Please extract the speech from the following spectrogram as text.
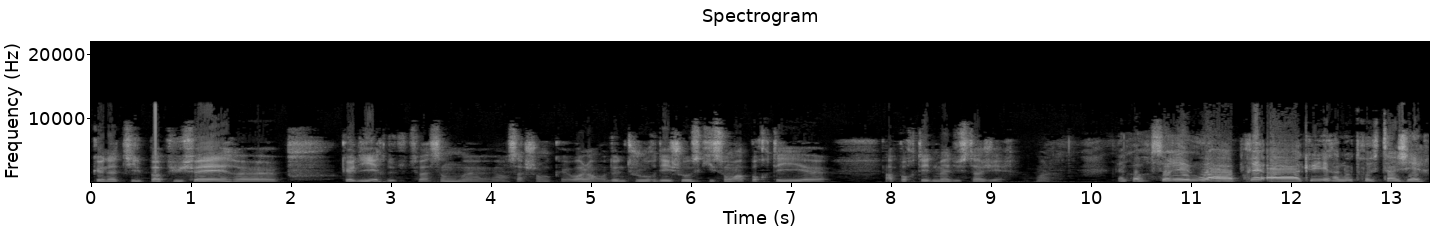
que n'a-t-il pas pu faire Que dire de toute façon, euh, en sachant que voilà, on donne toujours des choses qui sont à portée. euh, à portée de main du stagiaire. Voilà. D'accord. Serez-vous prêt à accueillir un autre stagiaire?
